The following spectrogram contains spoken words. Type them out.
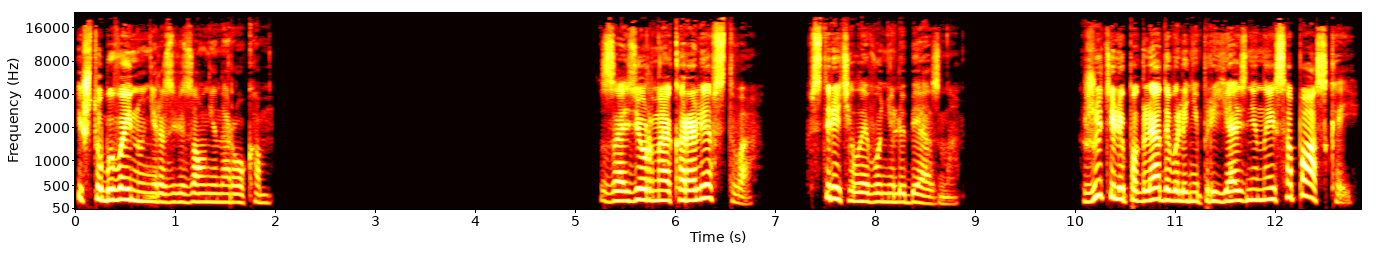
и чтобы войну не развязал ненароком. Заозерное королевство встретило его нелюбязно. Жители поглядывали неприязненно и с опаской,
